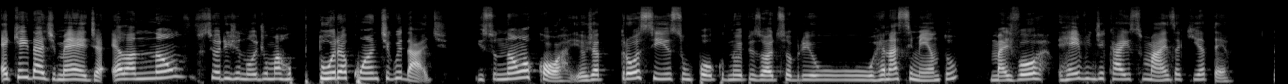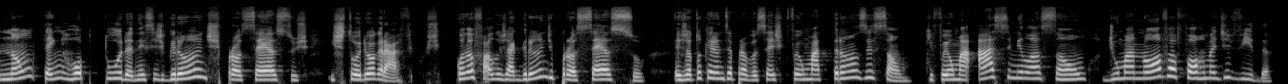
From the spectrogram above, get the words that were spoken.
é que a Idade Média ela não se originou de uma ruptura com a antiguidade. Isso não ocorre. Eu já trouxe isso um pouco no episódio sobre o Renascimento, mas vou reivindicar isso mais aqui até. Não tem ruptura nesses grandes processos historiográficos. Quando eu falo já grande processo, eu já estou querendo dizer para vocês que foi uma transição, que foi uma assimilação de uma nova forma de vida.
